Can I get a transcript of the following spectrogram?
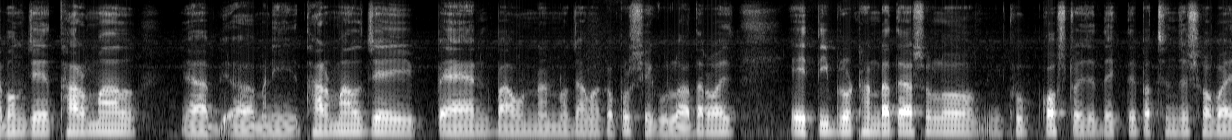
এবং যে থার্মাল মানে থার্মাল যে প্যান্ট বা অন্যান্য জামা কাপড় সেগুলো আদারওয়াইজ এই তীব্র ঠান্ডাতে আসলে খুব কষ্ট যে দেখতে পাচ্ছেন যে সবাই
